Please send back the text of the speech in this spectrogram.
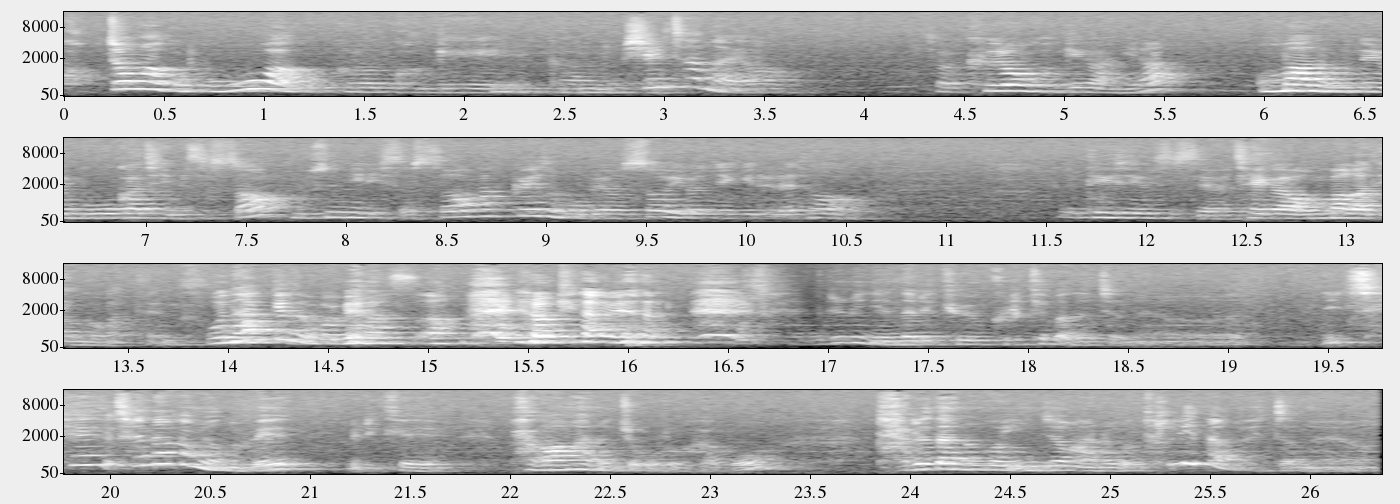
걱정하고 보호하고 그런 관계가 좀 싫잖아요. 그래서 그런 관계가 아니라 엄마는 오늘 뭐가 재밌었어? 무슨 일 있었어? 학교에서 뭐 배웠어? 이런 얘기를 해서 되게 재밌었어요. 제가 엄마가 된 것 같은. 오늘 학교에서 뭐 배웠어? 이렇게 하면 우리는 옛날에 교육 그렇게 받았잖아요. 새, 새 나가면 왜 이렇게 방황하는 쪽으로 가고 다르다는 거 인정 안 하고 틀리다고 했잖아요.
